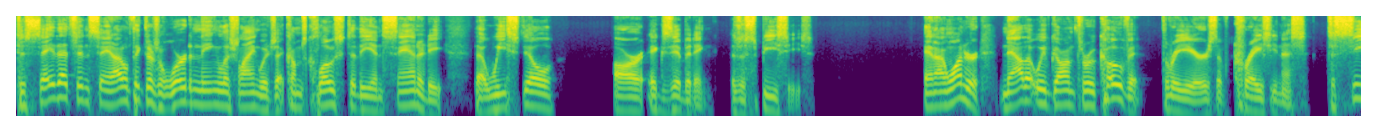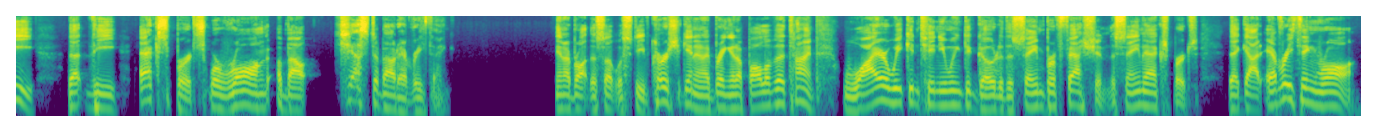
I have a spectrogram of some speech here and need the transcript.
To say that's insane, I don't think there's a word in the English language that comes close to the insanity that we still are exhibiting as a species. And I wonder now that we've gone through COVID, three years of craziness, to see that the experts were wrong about just about everything. And I brought this up with Steve Kirsch again, and I bring it up all of the time. Why are we continuing to go to the same profession, the same experts that got everything wrong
